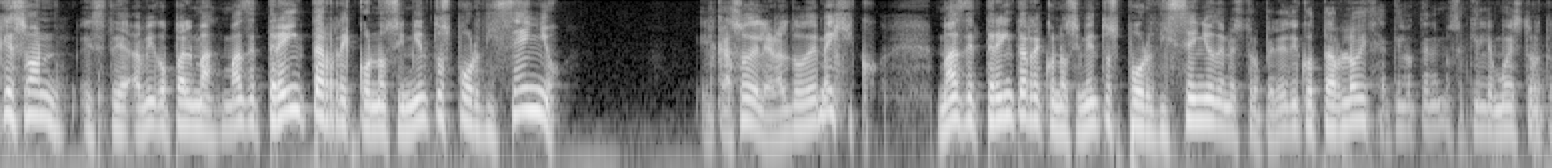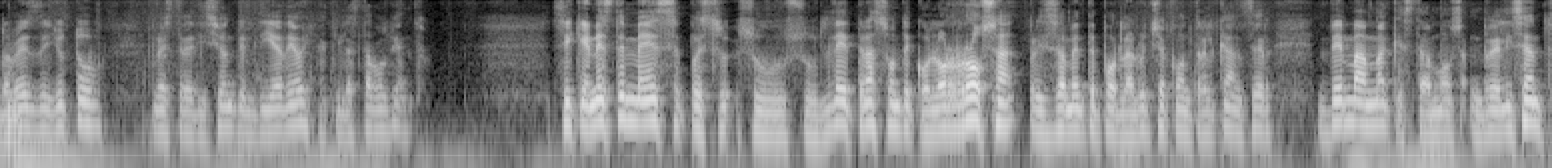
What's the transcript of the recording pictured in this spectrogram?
¿qué son, este, amigo Palma? Más de 30 reconocimientos por diseño. El caso del Heraldo de México. Más de 30 reconocimientos por diseño de nuestro periódico tabloid. Aquí lo tenemos, aquí le muestro a través de YouTube nuestra edición del día de hoy. Aquí la estamos viendo. Sí, que en este mes, pues sus letras son de color rosa, precisamente por la lucha contra el cáncer de mama que estamos realizando.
